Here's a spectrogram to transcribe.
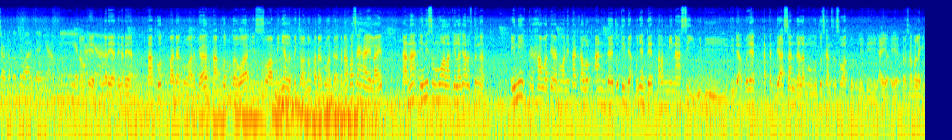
condong ke keluarganya Abi gitu Oke, kan dengar ya, dengar ya. Takut pada keluarga, takut bahwa suaminya lebih condong pada keluarga. Kenapa saya highlight? Karena ini semua laki-laki harus dengar. Ini kekhawatiran wanita kalau Anda itu tidak punya determinasi, widih, tidak punya ketegasan dalam memutuskan sesuatu, widih. Ayo, ayo, terus apa lagi?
